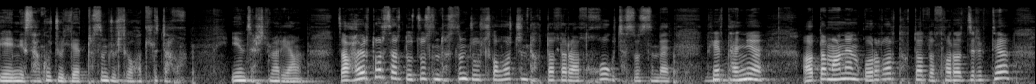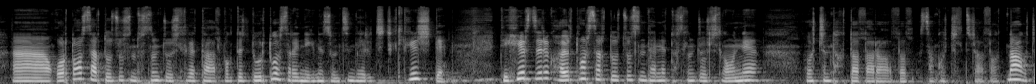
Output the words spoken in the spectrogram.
тэгээ энийг санхүүжүүлээд тусламж үйлчлэгээ худалдаж авах ийм зарчмаар явна. За 2 дугаар сард үзүүлсэн тусламж үйлчлэгээ хуучин тогтоолоор олох уу гэж асуусан байна. Тэгэхээр таны одоо манай 3 дугаар тогтоол болохоор зэрэг те 3 дугаар сард үзүүлсэн тусламж үйлчлэгээтэй холбогдож 4 дугаар сарын 1-ээс үндсэнд хэрэгжиж эхлэх нь шүү дээ. Тэгэхээр зэрэг 2 дугаар сард үзүүлсэн таны тусламж үйлчлэгээ үнэ хуучин тогтоолоороо бол санхүүжилтж олгодно гэж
